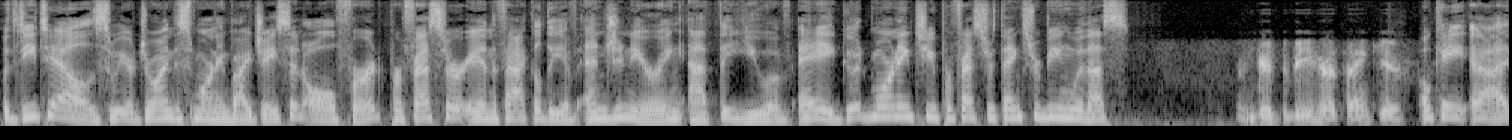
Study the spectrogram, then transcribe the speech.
With details, we are joined this morning by Jason Olfert, professor in the Faculty of Engineering at the U of A. Good morning to you, Professor. Thanks for being with us. Good to be here. Thank you. Okay, uh,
